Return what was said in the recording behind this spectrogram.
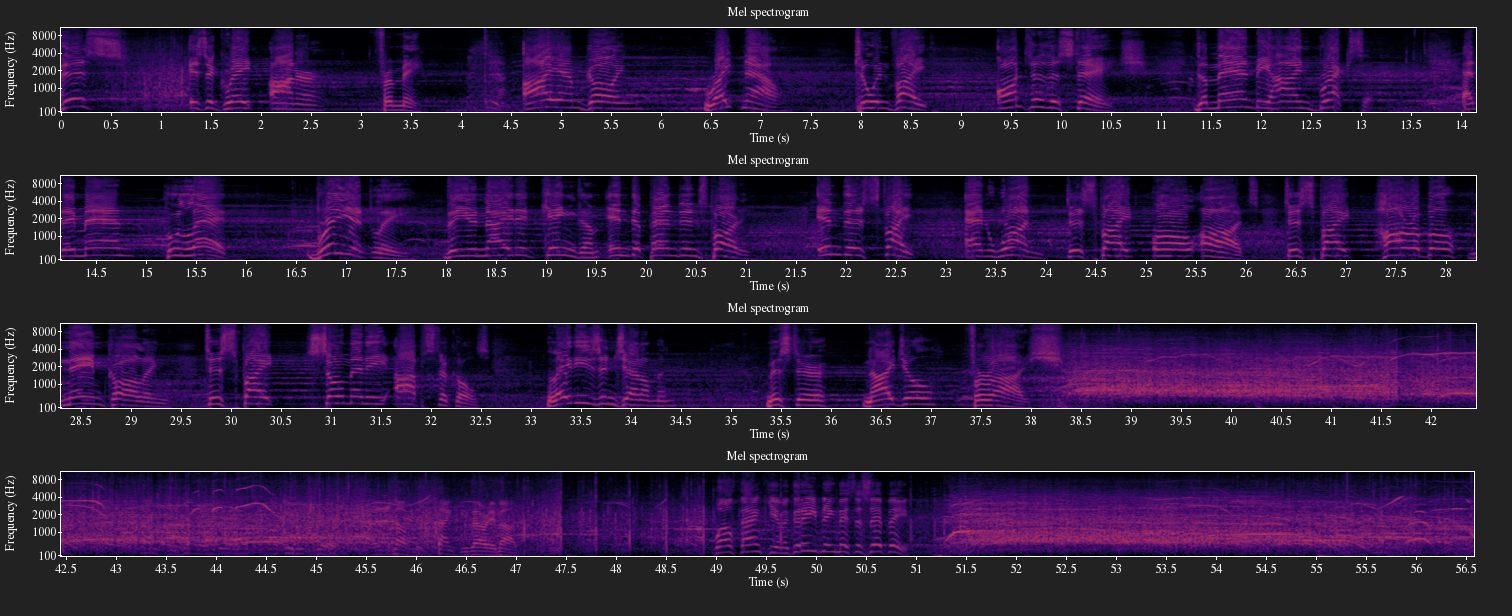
This is a great honor for me. I am going right now to invite onto the stage the man behind Brexit and a man who led brilliantly the United Kingdom Independence Party in this fight and won despite all odds, despite horrible name calling, despite so many obstacles. Ladies and gentlemen, Mr. Nigel Farage. Thank you very much. Well, thank you, and good evening, Mississippi.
